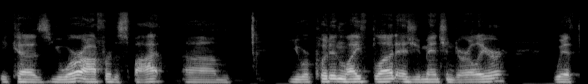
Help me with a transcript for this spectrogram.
because you were offered a spot um, you were put in lifeblood as you mentioned earlier with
